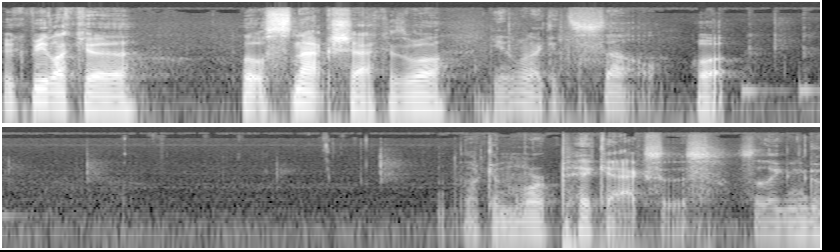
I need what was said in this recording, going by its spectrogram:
it could be like a little snack shack as well. You know what I could sell? What? Fucking more pickaxes, so they can go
